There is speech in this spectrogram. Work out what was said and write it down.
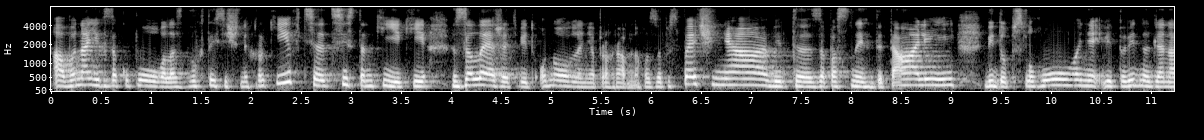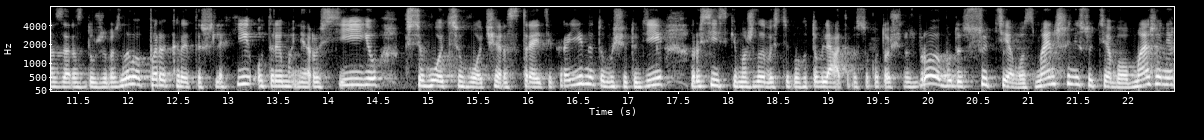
А вона їх закуповувала з 2000-х років. Це ці станки, які залежать від оновлення програмного забезпечення, від запасних деталей, від обслуговування. І відповідно для нас зараз дуже важливо перекрити шляхи отримання Росією всього цього через треті країни, тому що тоді російські можливості виготовляти високоточну зброю будуть суттєво зменшені, суттєво обмежені.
